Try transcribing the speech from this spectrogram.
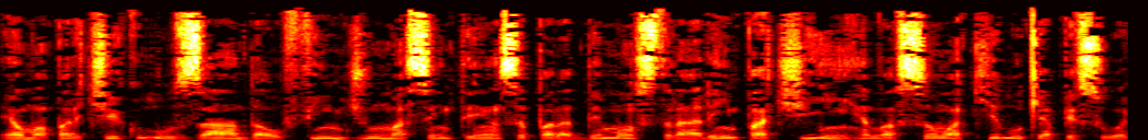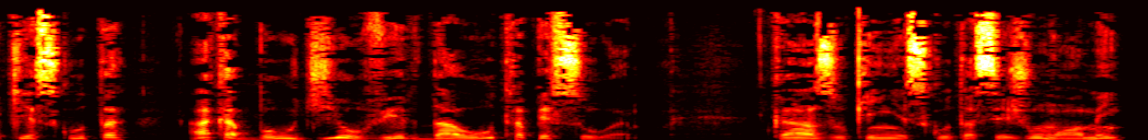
É uma partícula usada ao fim de uma sentença para demonstrar empatia em relação àquilo que a pessoa que escuta acabou de ouvir da outra pessoa. Caso quem escuta seja um homem,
